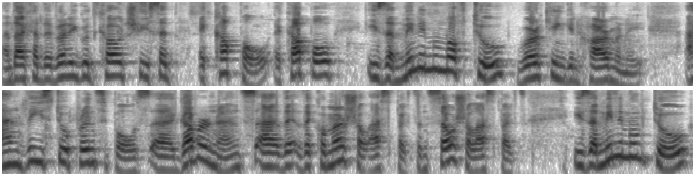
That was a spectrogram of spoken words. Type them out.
and I had a very good coach. He said a couple a couple is a minimum of two working in harmony. And these two principles, uh, governance, uh, the, the commercial aspects and social aspects, is a minimum two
